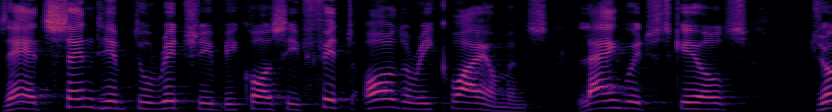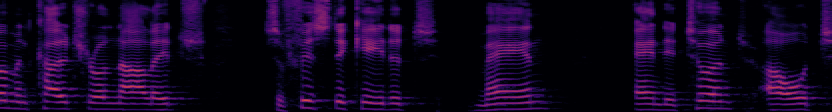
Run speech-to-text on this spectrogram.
They had sent him to Ritchie because he fit all the requirements language skills, German cultural knowledge, sophisticated man. And it turned out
